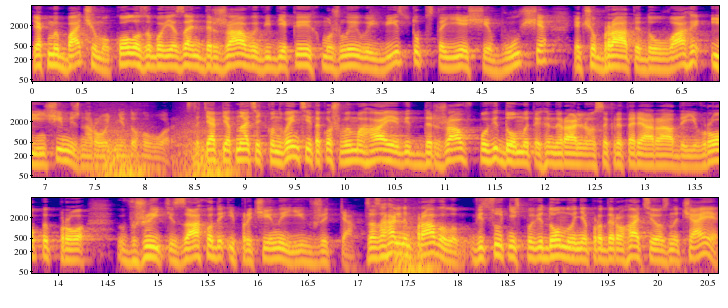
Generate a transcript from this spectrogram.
Як ми бачимо, коло зобов'язань держави, від яких можливий відступ, стає ще вуще, якщо брати до уваги інші міжнародні договори. Стаття 15 конвенції також вимагає від держав повідомити генерального секретаря Ради Європи про вжиті заходи і причини їх вжиття. За загальним правилом, відсутність повідомлення про дерогацію означає,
